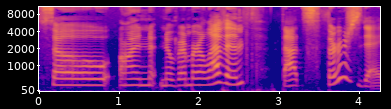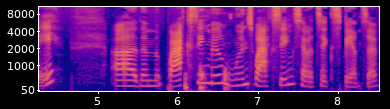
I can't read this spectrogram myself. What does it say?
So on November 11th, that's Thursday, uh, the waxing moon, moon's waxing, so it's expansive.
